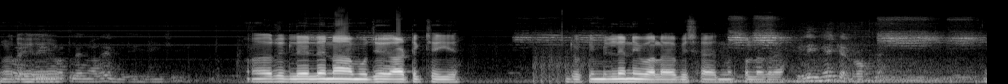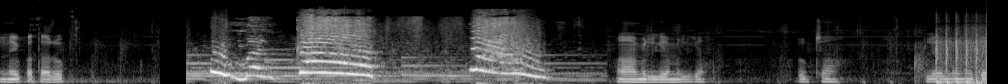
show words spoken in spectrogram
अरे मत लेना रे मुझे हीलिंग चाहिए। अरे ले लेना मुझे आर्टिक चाहिए जो कि मिलने नहीं वाला है अभी शायद मेरे को लग रहा है। फीलिंग है क्या ड्रॉप में? नहीं पता रुक। हाँ मिल गया मिल गया। रुक जा ले लेंगे तो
